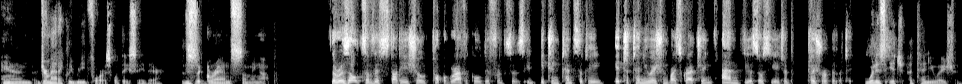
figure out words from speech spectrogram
and dramatically read for us what they say there? This is a grand summing up. The results of this study show topographical differences in itch intensity, itch attenuation by scratching, and the associated pleasurability. What is itch attenuation?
